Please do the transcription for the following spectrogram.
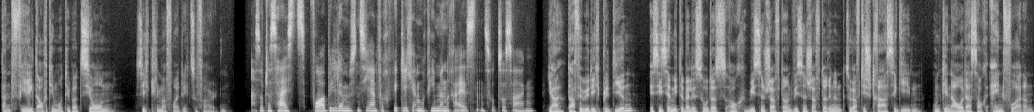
dann fehlt auch die Motivation, sich klimafreundlich zu verhalten. Also das heißt, Vorbilder müssen sich einfach wirklich am Riemen reißen, sozusagen. Ja, dafür würde ich plädieren. Es ist ja mittlerweile so, dass auch Wissenschaftler und Wissenschaftlerinnen sogar auf die Straße gehen und genau das auch einfordern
